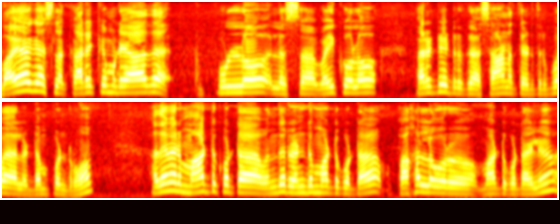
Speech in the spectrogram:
பயோகேஸில் கரைக்க முடியாத புல்லோ இல்லை ச வைக்கோலோ பரட்டிகிட்டு இருக்க சாணத்தை எடுத்துகிட்டு போய் அதில் டம்ப் பண்ணுறோம் அதேமாதிரி மாட்டுக்கொட்டா வந்து ரெண்டு மாட்டுக்கொட்டா பகலில் ஒரு மாட்டுக்கொட்டாயிலையும்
